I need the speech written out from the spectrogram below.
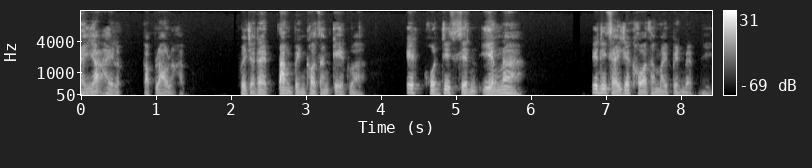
นัยยะให้กับเราล่ะครับ เพื่อจะได้ตั้งเป็นข้อสังเกตว่า เอ๊ะคนที่เซ็นเอียงหน้าเอ๊ะนิสัยใจคอทำไมเป็นแบบนี้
